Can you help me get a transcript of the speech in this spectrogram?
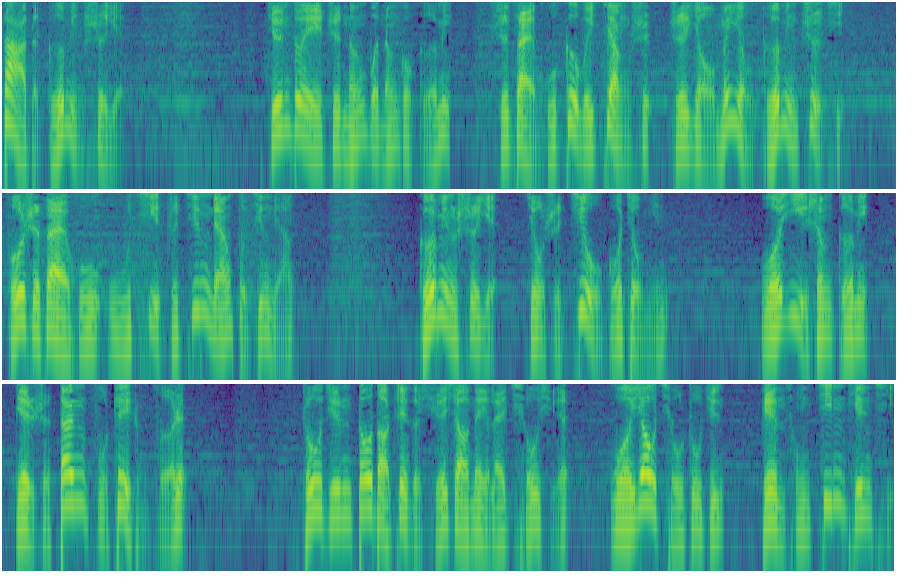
大的革命事业。军队之能不能够革命，是在乎各位将士之有没有革命志气，不是在乎武器之精良不精良。革命事业就是救国救民，我一生革命，便是担负这种责任。诸军都到这个学校内来求学，我要求诸军，便从今天起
